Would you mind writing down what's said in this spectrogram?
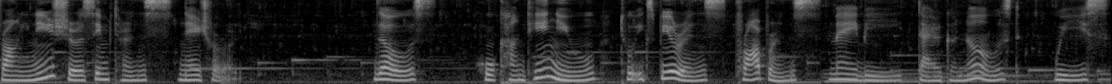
from initial symptoms naturally. Those who continue to experience problems may be diagnosed with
